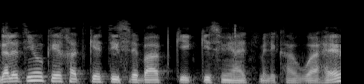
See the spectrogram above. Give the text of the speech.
غلطیوں کے خط کے تیسرے باپ کی کسویں آیت میں لکھا ہوا ہے،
